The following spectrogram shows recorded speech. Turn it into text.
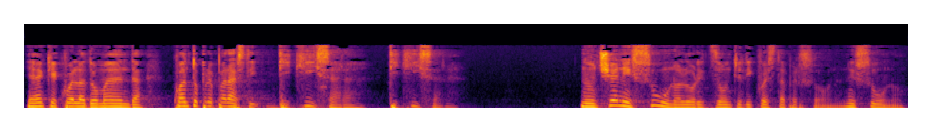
E anche quella domanda, quanto preparasti? Di chi sarà? Di chi sarà? Non c'è nessuno all'orizzonte di questa persona, nessuno.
